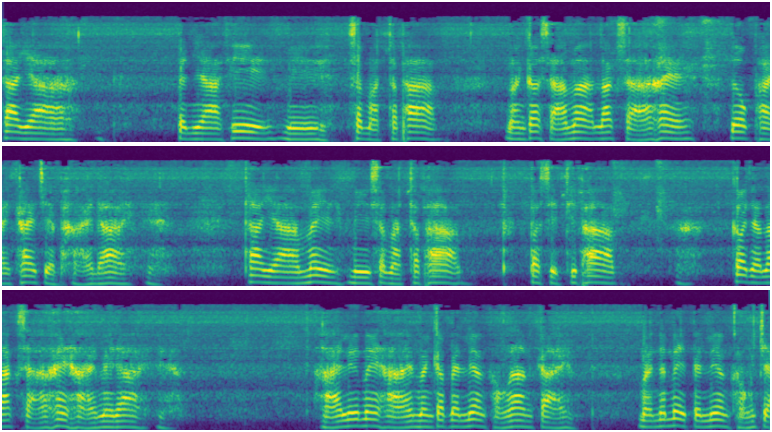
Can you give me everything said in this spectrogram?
ถ้ายาเป็นยาที่มีสมรรถภาพ มันก็สามารถรักษาให้โรคภัยไข้เจ็บหายได้ ถ้ายาไม่มีสมรรถภาพประสิทธิภาพ ก็จะรักษาให้หายไม่ได้ หายหรือไม่หายมันก็เป็นเรื่องของร่างกาย มันไม่เป็นเรื่องของใจ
